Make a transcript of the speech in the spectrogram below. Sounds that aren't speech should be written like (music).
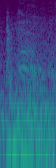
Yeah. (laughs)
